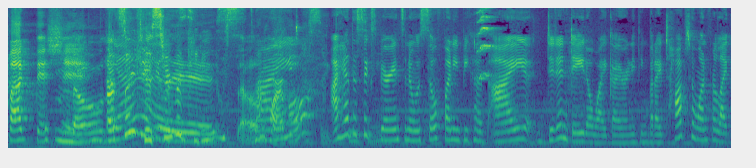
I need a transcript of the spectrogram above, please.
Fuck this shit. No, that's like history Yes. repeating himself. Horrible. I had this experience and it was so funny because I didn't date a white guy or anything, but I talked to one for like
